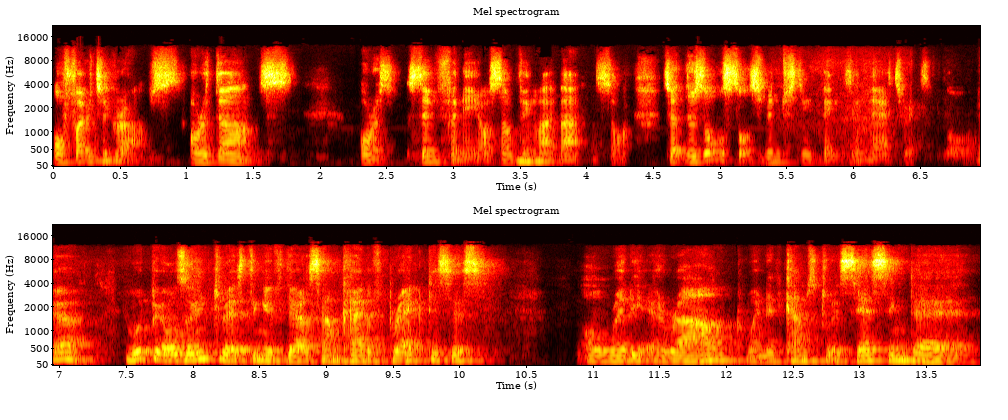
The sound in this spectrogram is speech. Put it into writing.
or photographs or a dance? Or a symphony, or something mm-hmm. like that, and so on. So there's all sorts of interesting things in there to explore. Yeah, it would be also interesting if there are some kind of practices already around when it comes to assessing the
